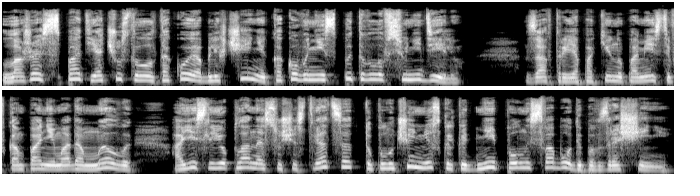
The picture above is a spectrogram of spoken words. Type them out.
Ложась спать, я чувствовала такое облегчение, какого не испытывала всю неделю. Завтра я покину поместье в компании мадам Мелвы, а если ее планы осуществятся, то получу несколько дней полной свободы по возвращении.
